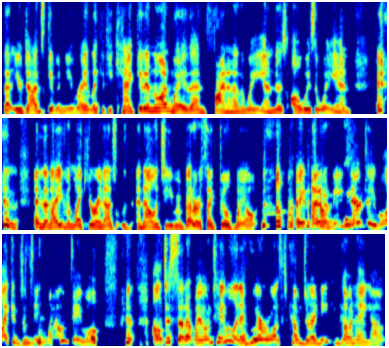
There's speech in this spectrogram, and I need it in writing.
that your dad's given you right? Like if you can't get in the one way then find another way in. There's always a way in. And and then i even like your analogy even better. It's like build my own right? I don't need their table. I can just take my own table. I'll just set up my own table and if whoever wants to come join me can come and hang out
